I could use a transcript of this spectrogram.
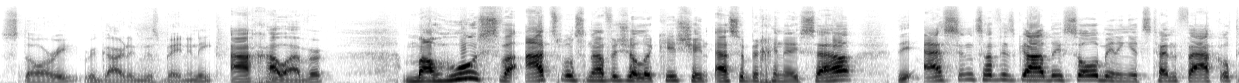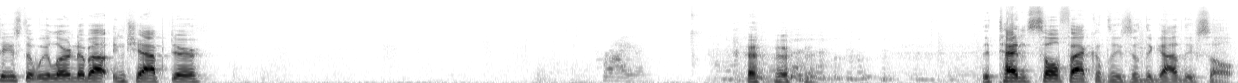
story regarding this Beinani? Ach, however, Mahus va'atzmos nefesh elokis shein eser b'chinei the essence of his godly soul, meaning its ten faculties that we learned about in chapter. Prior. The ten soul faculties of the godly soul.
